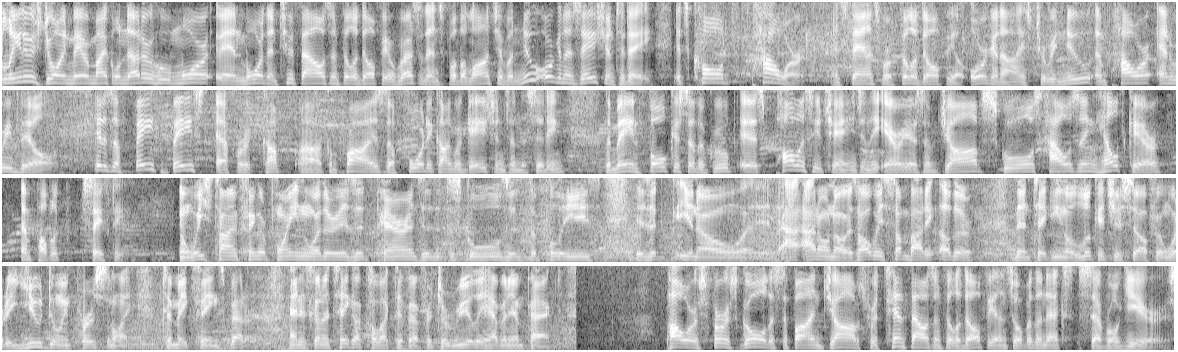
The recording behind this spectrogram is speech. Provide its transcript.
Leaders joined Mayor Michael Nutter, who more and more than 2,000 Philadelphia residents for the launch of a new organization today. It's called POWER and stands for Philadelphia Organized to Renew, Empower, and Rebuild. It is a faith-based effort comp uh, comprised of 40 congregations in the city. The main focus of the group is policy change in the areas of jobs, schools, housing, health care, and public safety. And waste time finger pointing, whether is it parents, is it the schools, is it the police, is it, you know, I, I, don't know. It's always somebody other than taking a look at yourself and what are you doing personally to make things better. And it's going to take a collective effort to really have an impact. Power's first goal is to find jobs for 10,000 Philadelphians over the next several years.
